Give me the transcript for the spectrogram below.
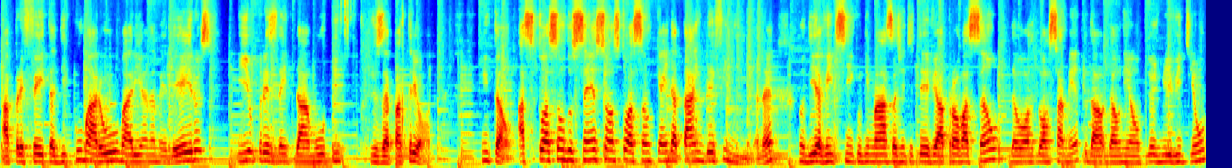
a prefeita de Cumaru, Mariana Medeiros, e o presidente da AMUP, José Patriota. Então, a situação do censo é uma situação que ainda está indefinida. Né? No dia 25 de março, a gente teve a aprovação do orçamento da, União para 2021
